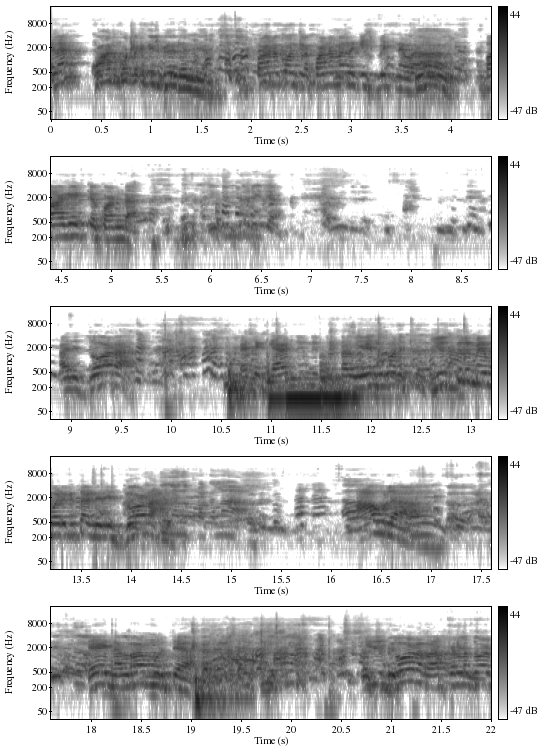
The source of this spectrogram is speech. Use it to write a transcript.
ఎలా? కోట కుట్లకి తెలిపినదాన్ని కొండ కొంట్ల కొండ మీద కిసి పెట్టినవా. బాగా ఎక్కే కొండ. అది జోడ. అంటే గ్యాడ్జి తింటుంటావు ఏంటి కూడా? ఎద్దులు మేము అడుగుతాండి ఇది జోడ. ఆవులా? ఏ నల్లరామూర్తి. దూడరా పిల్ల దూడ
